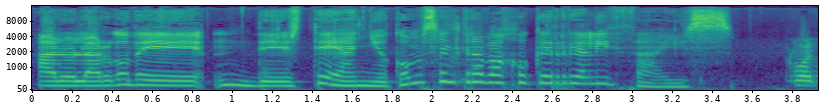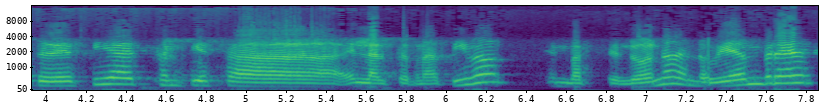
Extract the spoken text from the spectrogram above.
a lo largo de, este año. ¿Cómo es el trabajo que realizáis? Como te decía, esto empieza en la alternativa, en Barcelona, en noviembre.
